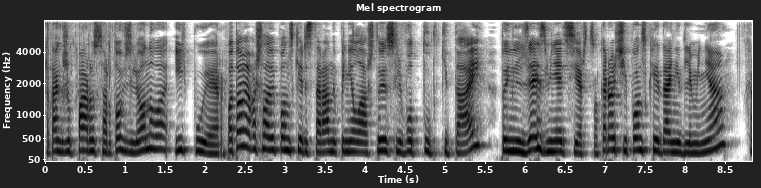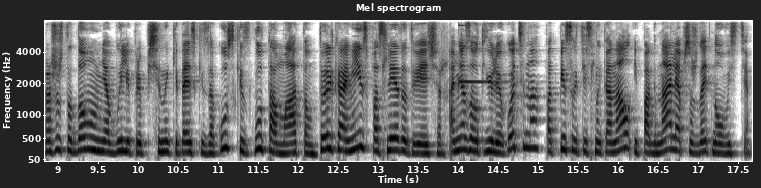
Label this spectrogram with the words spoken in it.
а также пару сортов зеленого и пуэр. Потом я пошла в японский ресторан и поняла, что если вот тут Китай, то нельзя изменять сердцу. Короче, японская еда не для меня, Хорошо, что дома у меня были припасены китайские закуски с глутаматом. Только они спасли этот вечер. А меня зовут Юлия Котина. Подписывайтесь на канал и погнали обсуждать новости.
